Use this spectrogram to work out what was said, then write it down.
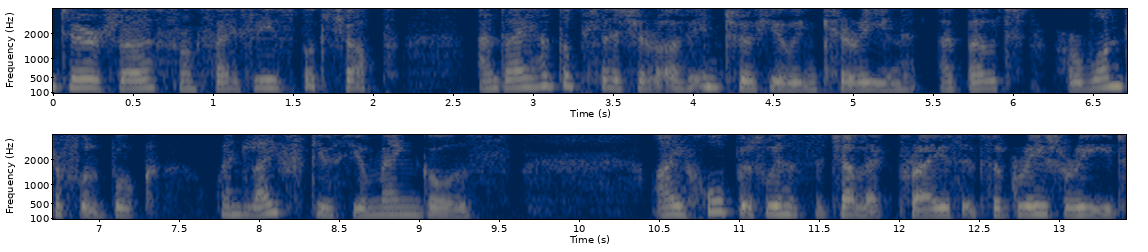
I'm Deirdre from Five Leaves Bookshop, and I had the pleasure of interviewing Kereen about her wonderful book, When Life Gives You Mangoes. I hope it wins the Jhalak Prize. It's a great read,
